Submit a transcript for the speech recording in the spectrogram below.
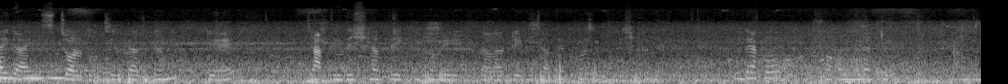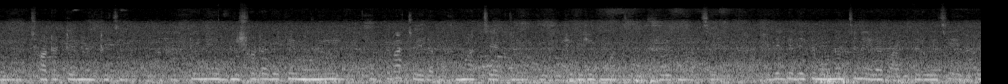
হাই গাইস চলো তোমাদেরকে আজকে আমি ট্রেনে যাত্রীদের সাথে কীভাবে তারা ট্রেনে যাতায়াত করে তোমাদের সেটা দেখো তো দেখো, সকালবেলা ট্রেন, আমি ছটা ট্রেনে উঠেছি। ট্রেনের দৃশ্যটা দেখে মনেই করতে পারছ? এরা ঘুমাচ্ছে একজন, বসে বসে ঘুমাচ্ছে শুয়ে ঘুমাচ্ছে। এদেরকে দেখে মনে হচ্ছে না এরা বাড়িতে রয়েছে, এদেরকে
